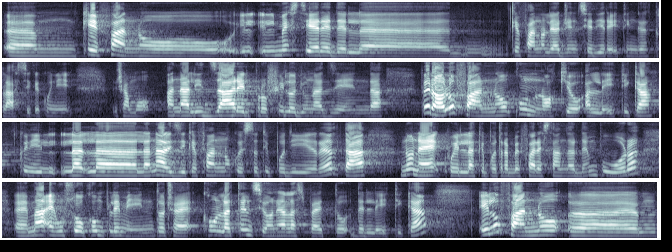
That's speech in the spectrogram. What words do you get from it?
um, che fanno il, il mestiere del, che fanno le agenzie di rating classiche, quindi diciamo, analizzare il profilo di un'azienda, però lo fanno con un occhio all'etica, quindi l'analisi la, la, che fanno questo tipo di realtà non è quella che potrebbe fare Standard Poor's, eh, ma è un suo complemento, cioè con l'attenzione all'aspetto dell'etica e lo fanno eh,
